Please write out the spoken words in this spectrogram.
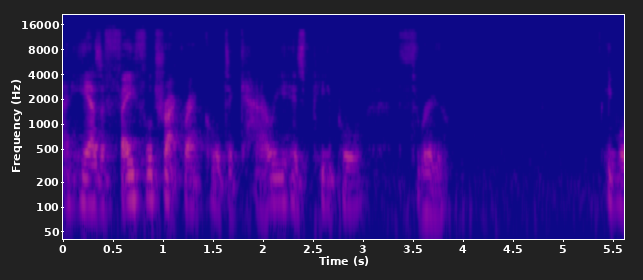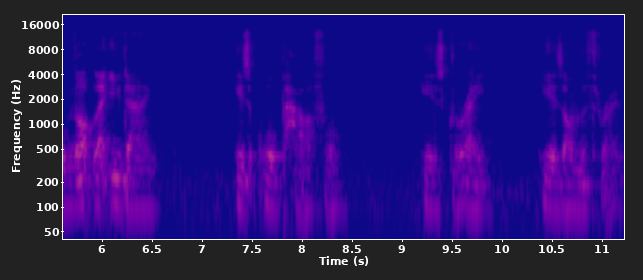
And He has a faithful track record to carry His people through. He will not let you down. He's all powerful. He is great. He is on the throne.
